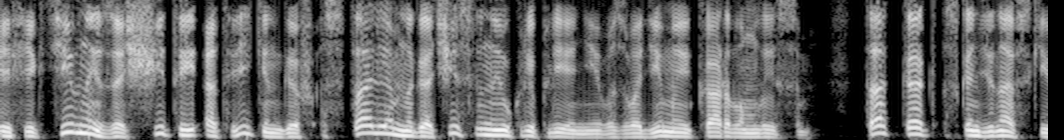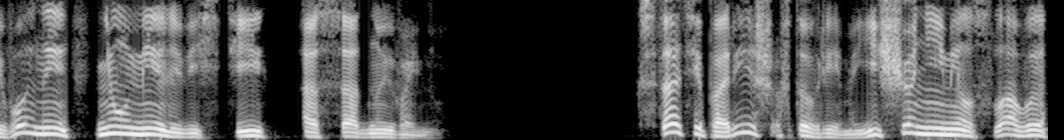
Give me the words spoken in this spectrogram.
Эффективной защитой от викингов стали многочисленные укрепления, возводимые Карлом Лысым, так как скандинавские войны не умели вести осадную войну. Кстати, Париж в то время еще не имел славы,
